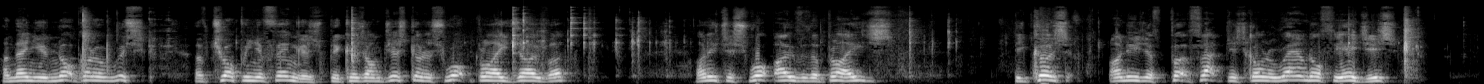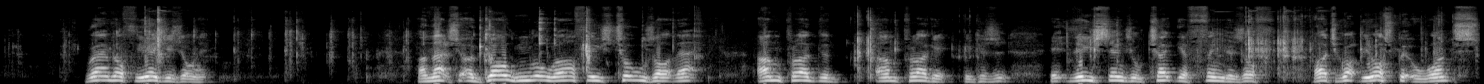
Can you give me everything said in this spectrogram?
And then you've not got a risk of chopping your fingers because I'm just going to swap blades over. I need to swap over the blades because I need to put a flap disc on to round off the edges, round off the edges on it. And that's a golden rule after these tools like that. Unplug the, unplug it because it, it, these things will take your fingers off. I had to go up the hospital once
